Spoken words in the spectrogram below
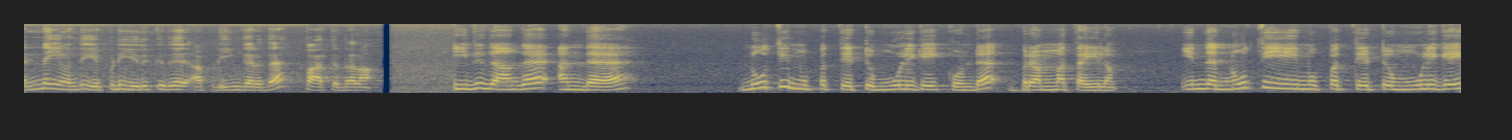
எண்ணெய் வந்து எப்படி இருக்குது அப்படிங்கிறத பார்த்துடலாம். இதுதாங்க அந்த நூற்றி முப்பத்தெட்டு மூலிகை கொண்ட பிரம்ம தைலம். இந்த நூற்றி முப்பத்தெட்டு மூலிகை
